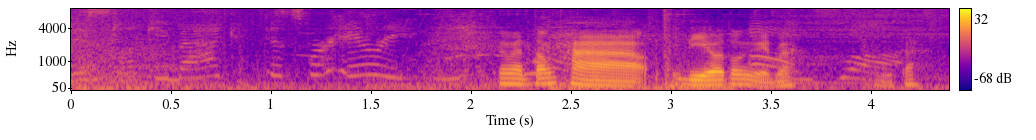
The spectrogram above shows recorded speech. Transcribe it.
This lucky bag is for Aerie. ก็มันต้องพาเดียวตรงอื่นปะหรือ Onslaught. ปะ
